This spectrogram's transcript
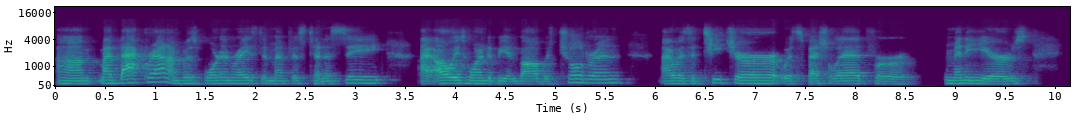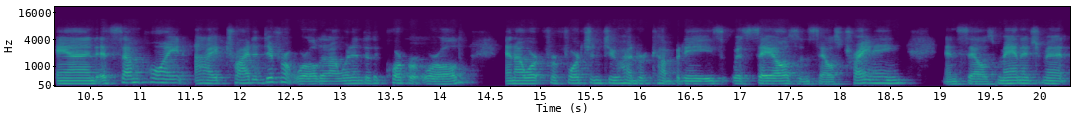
Um, my background I was born and raised in Memphis, Tennessee. I always wanted to be involved with children. I was a teacher with special ed for many years. And at some point, I tried a different world and I went into the corporate world and I worked for Fortune 200 companies with sales and sales training and sales management.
